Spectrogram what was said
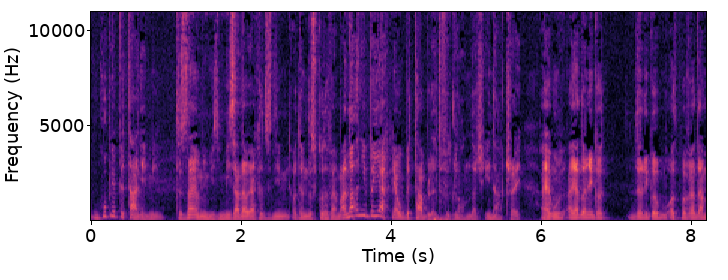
głupie pytanie, mi, to znajomy mi, mi zadał, jak z nim o tym dyskutowałem, a no a niby jak miałby tablet wyglądać inaczej, a ja, a ja do niego do niego odpowiadam,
